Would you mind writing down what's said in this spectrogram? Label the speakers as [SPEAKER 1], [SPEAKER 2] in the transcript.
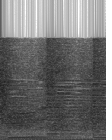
[SPEAKER 1] drifting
